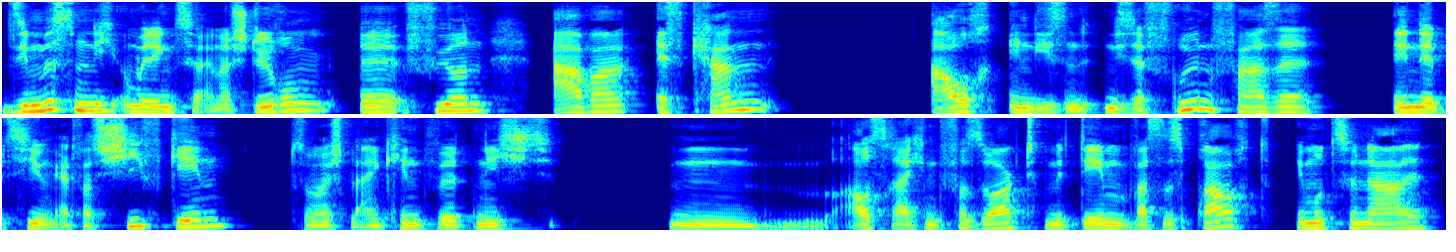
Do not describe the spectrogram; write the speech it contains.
sie müssen nicht unbedingt zu einer Störung äh, führen, aber es kann auch in, diesen, in dieser frühen Phase in der Beziehung etwas schiefgehen. Zum Beispiel ein Kind wird nicht mh, hm, ausreichend versorgt mit dem, was es braucht, emotional,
